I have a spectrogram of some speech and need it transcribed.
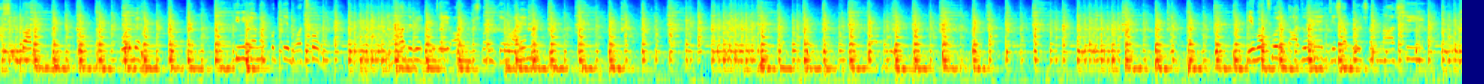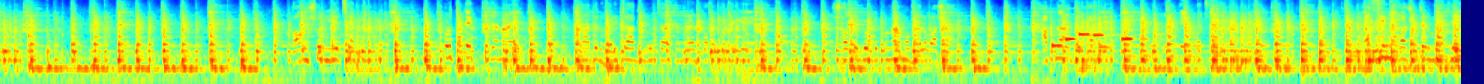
আশীর্বাদ করবেন। তিনি যেন প্রত্যেক বছর মহাদেবের পুজোয় অংশ নিতে পারেন। এবছর গাজনের যে সকল সন্ন্যাসী অংশ নিয়েছেন, প্রত্যেককে জানাই আমাদের হরিচাঁদ গুরুচাঁদ চ্যানেলের পক্ষ থেকে শতকোটি প্রণাম ও ভালোবাসা। আপনারা যেভাবে প্রত্যেক বছর অসীম কষ্টের মাঝে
